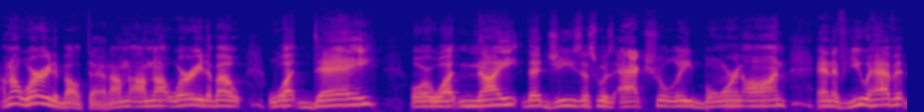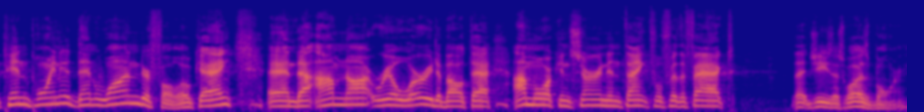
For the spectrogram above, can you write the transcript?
I'm not worried about that. I'm, I'm not worried about what day or what night that Jesus was actually born on. And if you have it pinpointed, then wonderful, okay? And uh, I'm not real worried about that. I'm more concerned and thankful for the fact that Jesus was born.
